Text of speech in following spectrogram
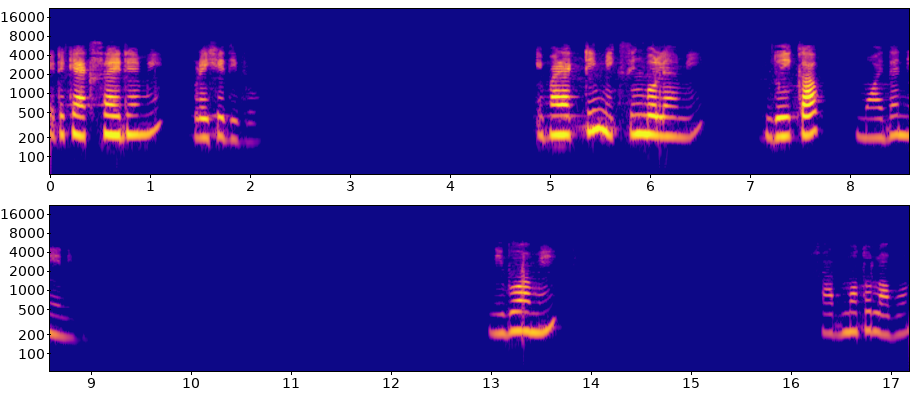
এটাকে এক সাইডে আমি রেখে দিব। এবার একটি মিক্সিং বলে আমি দুই কাপ ময়দা নিয়ে নিব। নিব আমি স্বাদ মতো লবণ।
